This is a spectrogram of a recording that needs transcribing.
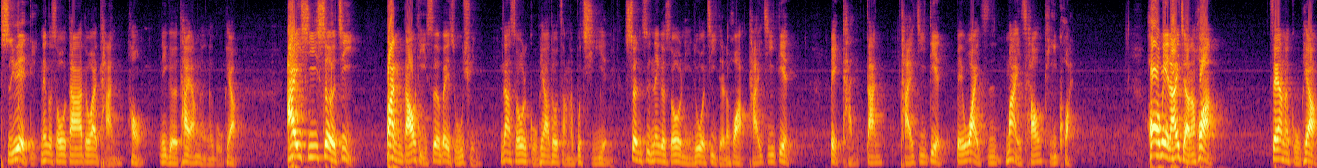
十月底那个时候，大家都在谈吼那个太阳能的股票，IC 设计、半导体设备族群，那时候的股票都涨得不起眼，甚至那个时候你如果记得的话，台积电被砍单，台积电被外资卖超提款。后面来讲的话，这样的股票，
